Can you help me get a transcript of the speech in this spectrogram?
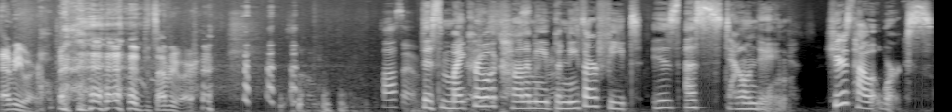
everywhere. it's everywhere. Awesome. This microeconomy beneath our feet is astounding. Here's how it works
